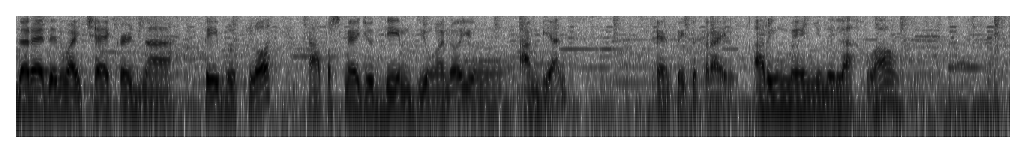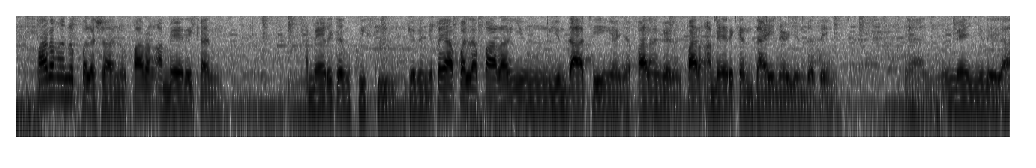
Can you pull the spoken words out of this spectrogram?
the red and white checkered na tablecloth. Tapos medyo dimmed yung ano, yung ambience. Can't wait to try. Ari yung menu nila. Wow. Parang ano pala siya, no? Parang American. American cuisine. Ganun yun. Kaya pala parang yung, yung datingan niya, parang ganun. Parang American diner yung dating. Yan, yung menu nila.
